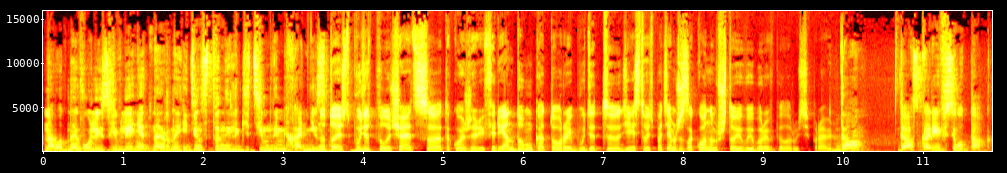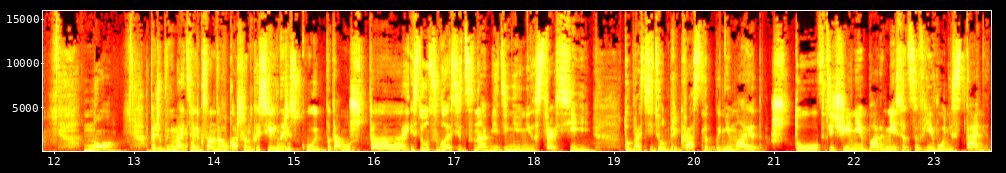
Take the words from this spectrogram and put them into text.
народное волеизъявление – это, наверное, единственный легитимный механизм. Ну, то есть будет, получается, такой же референдум, который будет э, действовать по тем же законам, что и выборы в Беларуси, правильно? Да, да, скорее всего так. Но, опять же, понимаете, Александр Лукашенко сильно рискует, потому что если он согласится на объединение с Россией, то, простите, он прекрасно понимает, что в течение пары месяцев его не станет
